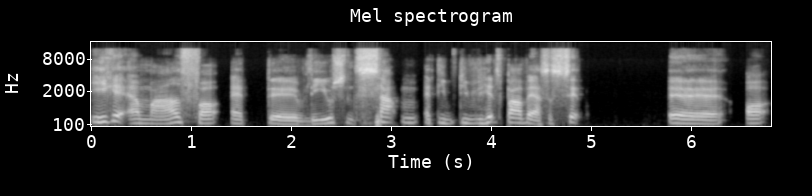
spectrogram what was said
ikke er meget for at øh, leve sådan sammen, at de, de vil helst bare være sig selv. Øh, og,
